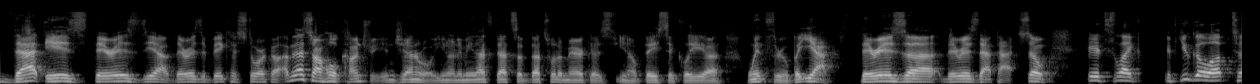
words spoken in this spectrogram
that is there is yeah there is a big historical i mean that's our whole country in general you know what i mean? That's that's a that's what america's you know basically uh went through. But yeah there is uh there is that pack so it's like if you go up to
